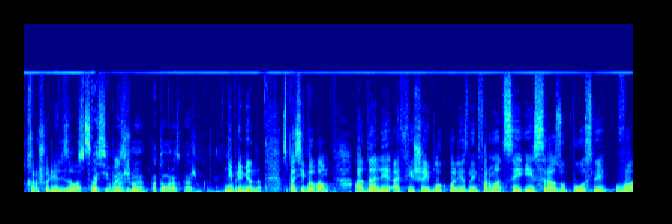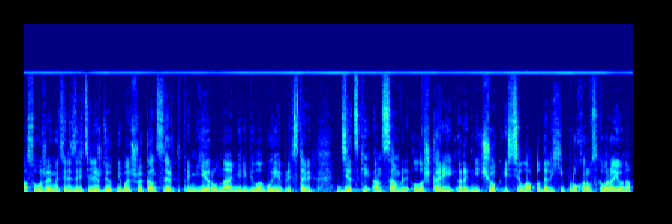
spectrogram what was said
хорошо реализоваться. Спасибо, Спасибо. большое. Потом расскажем. Когда Непременно. Спасибо вам. А далее афиша и блок полезной информации. И сразу после вас, уважаемые телезрители, ждет небольшой концерт. Премьеру на Мире Белогорья представит детский ансамбль «Лошкарей Родничок» из села Подольхи Прохоровского района.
